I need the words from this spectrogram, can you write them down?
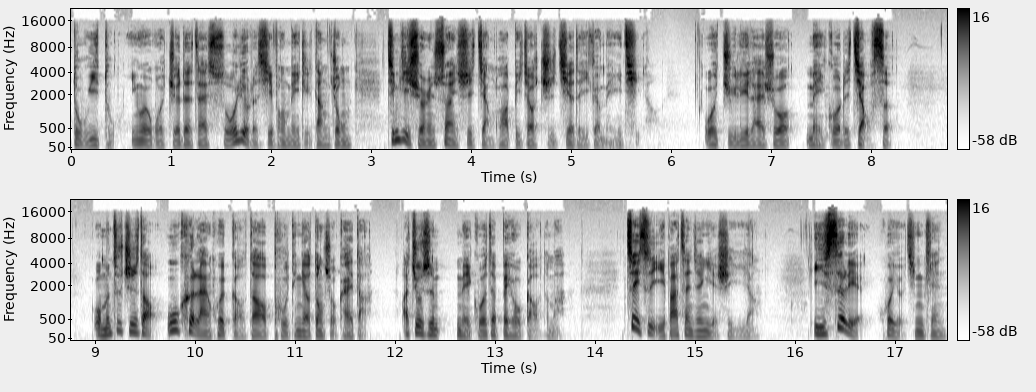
读一读，因为我觉得在所有的西方媒体当中，《经济学人》算是讲话比较直接的一个媒体啊。我举例来说，美国的角色，我们都知道乌克兰会搞到普丁要动手开打啊，就是美国在背后搞的嘛。这次以巴战争也是一样，以色列会有今天，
